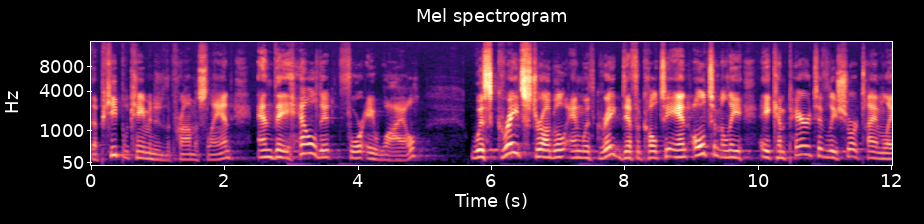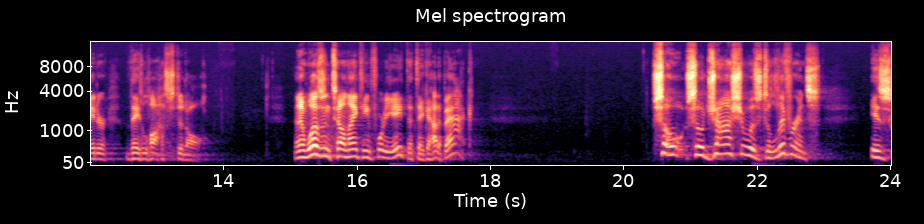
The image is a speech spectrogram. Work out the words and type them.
the people came into the promised land and they held it for a while with great struggle and with great difficulty, and ultimately, a comparatively short time later, they lost it all. And it wasn't until 1948 that they got it back. So, so Joshua's deliverance is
